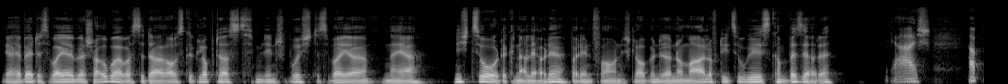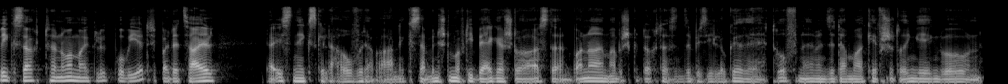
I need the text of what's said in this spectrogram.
Ja, Herbert, das war ja überschaubar, was du da rausgekloppt hast mit den Sprüchen. Das war ja, naja, nicht so der Knaller, oder? Bei den Frauen. Ich glaube, wenn du da normal auf die zugehst, kommt besser, oder? Ja, ich hab, wie gesagt, nochmal mein Glück probiert. Bei der Zeil, da ist nichts gelaufen, da war nichts. Da bin ich nur auf die Berger Straße, da in Bonnheim, hab ich gedacht, da sind sie ein bisschen lockerer drauf, ne, wenn sie da mal Käffchen trinken irgendwo. Und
